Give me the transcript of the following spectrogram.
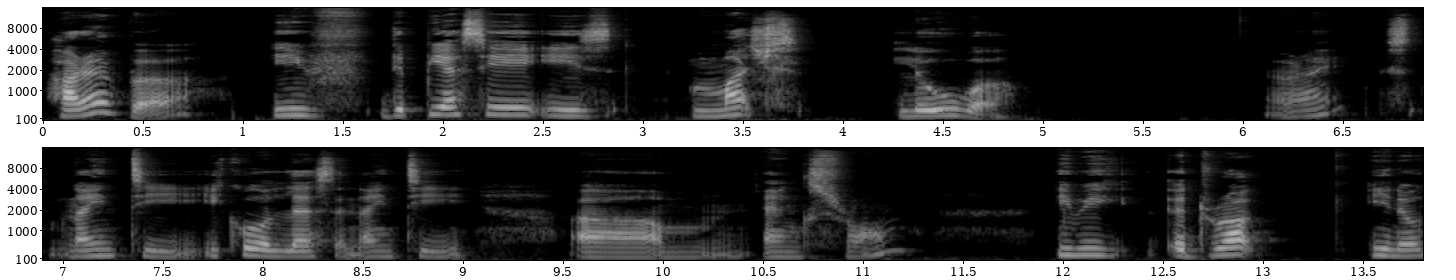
However if the PSA is much lower all right 90 equal or less than 90 um, angstrom if we, a drug you know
